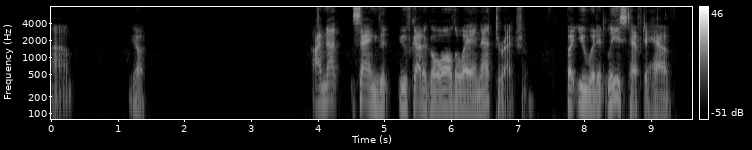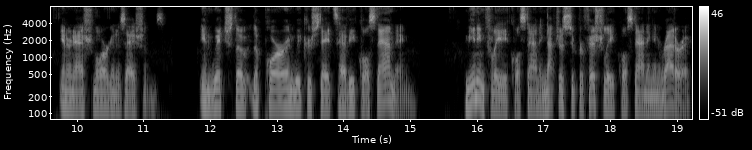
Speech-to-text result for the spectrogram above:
Um, you know, I'm not saying that you've got to go all the way in that direction, but you would at least have to have international organizations in which the, the poorer and weaker states have equal standing, meaningfully equal standing, not just superficially equal standing in rhetoric.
